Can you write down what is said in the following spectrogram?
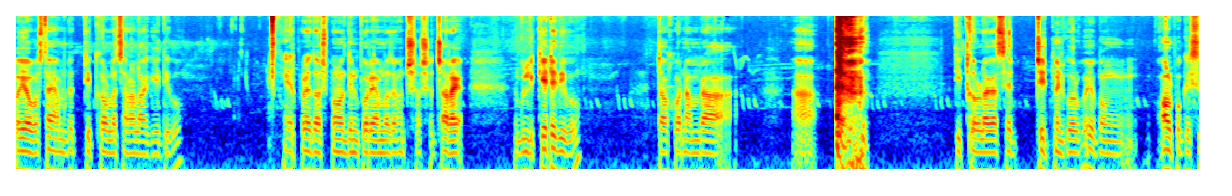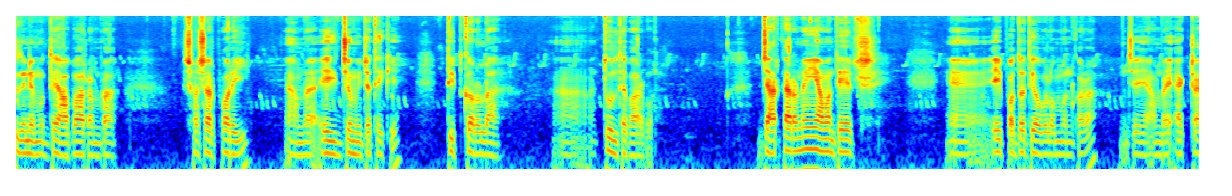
ওই অবস্থায় আমরা তিত করলা চারা লাগিয়ে দেব। এরপরে দশ পনেরো দিন পরে আমরা যখন শশার চারাগুলি কেটে দিব তখন আমরা তিত করলা গাছের ট্রিটমেন্ট করব এবং অল্প কিছুদিনের মধ্যে আবার আমরা শশার পরেই আমরা এই জমিটা থেকে তিত করলা তুলতে পারব। যার কারণেই আমাদের এই পদ্ধতি অবলম্বন করা যে আমরা একটা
